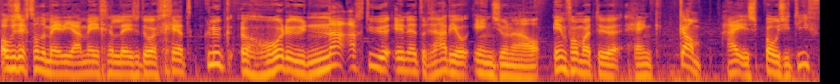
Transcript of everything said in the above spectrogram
Overzicht van de media, meegelezen door Gert Kluk... hoorde u na acht uur in het Radio 1-journaal informateur Henk Kamp. Hij is positief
